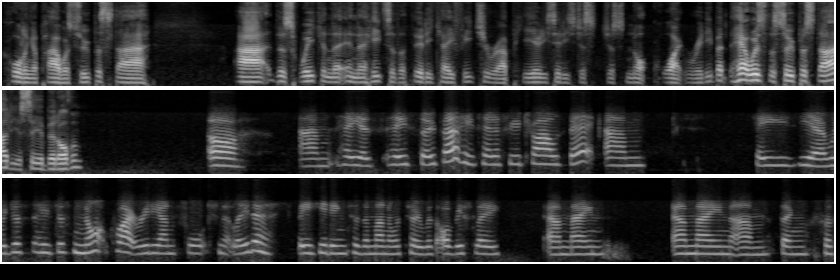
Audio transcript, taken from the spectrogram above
calling a power superstar uh, this week in the in the heats of the 30k feature up here. He said he's just just not quite ready. But how is the superstar? Do you see a bit of him? Oh, um, he is he's super. He's had a few trials back. Um, he's yeah, we're just he's just not quite ready, unfortunately, to be heading to the Manawatu with obviously our main our main um, thing for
